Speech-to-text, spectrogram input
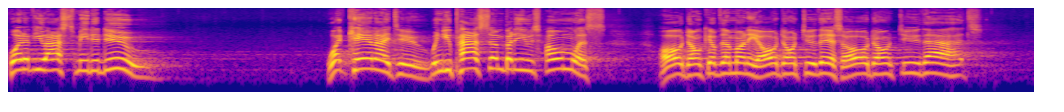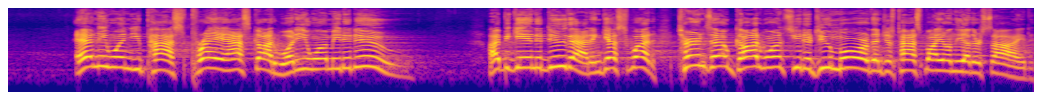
What have you asked me to do? What can I do? When you pass somebody who's homeless, oh, don't give them money. Oh, don't do this. Oh, don't do that. Anyone you pass, pray, ask God, what do you want me to do? I began to do that, and guess what? Turns out God wants you to do more than just pass by on the other side.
